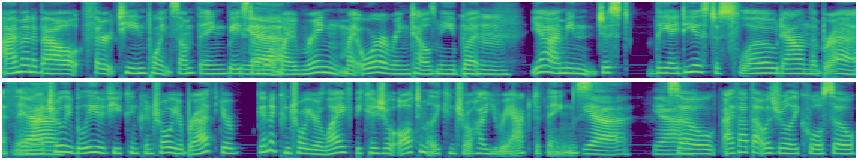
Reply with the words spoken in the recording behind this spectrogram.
I'm at about 13 point something based yeah. on what my ring, my Oura ring tells me. But mm-hmm. yeah, I mean, just the idea is to slow down the breath. And I truly believe if you can control your breath, you're going to control your life because you'll ultimately control how you react to things. Yeah. Yeah. So I thought that was really cool. So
